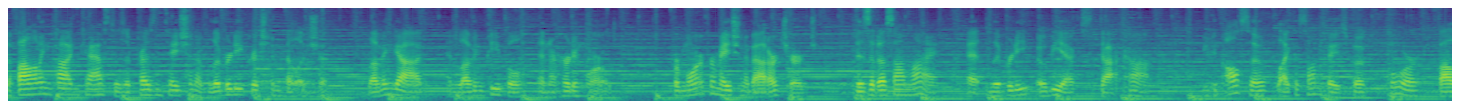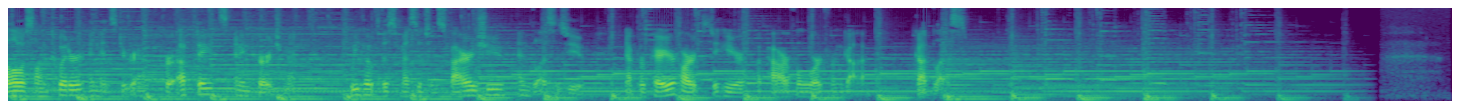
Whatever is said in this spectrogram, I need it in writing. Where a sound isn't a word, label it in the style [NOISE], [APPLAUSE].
The following podcast is a presentation of Liberty Christian Fellowship, loving God and loving people in a hurting world. For more information about our church, visit us online at libertyobx.com. You can also like us on Facebook or follow us on Twitter and Instagram for updates and encouragement. We hope this message inspires you and blesses you. Now prepare your hearts to hear a powerful word from God. God bless.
